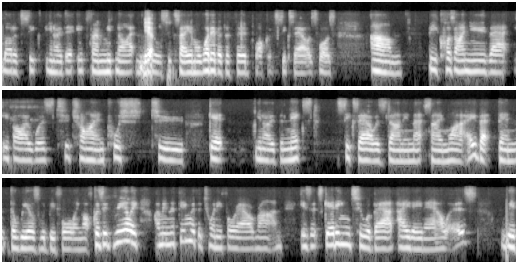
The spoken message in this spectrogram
lot of six, you know, the, it from midnight until yep. 6 a.m. or whatever the third block of six hours was. Um, because I knew that if I was to try and push to get, you know, the next six hours done in that same way, that then the wheels would be falling off. Because it really, I mean, the thing with a 24 hour run is it's getting to about 18 hours with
